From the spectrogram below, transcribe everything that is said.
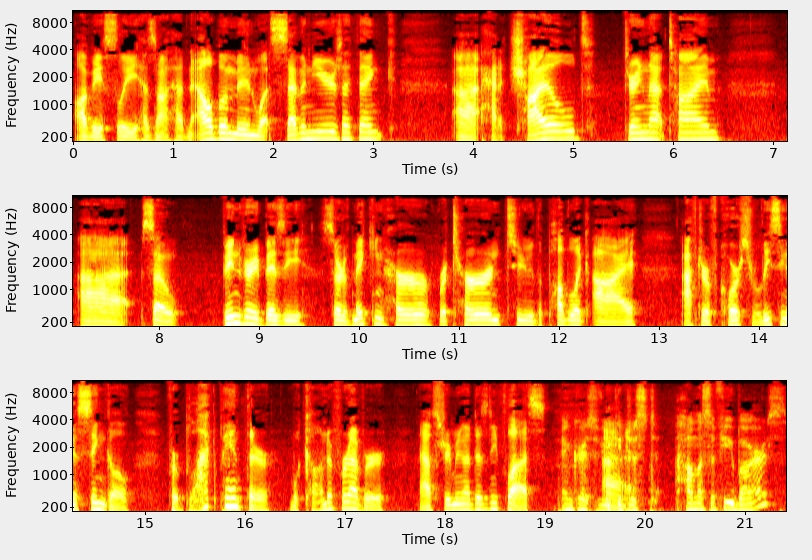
Obviously, has not had an album in what seven years, I think. Uh, had a child during that time. Uh, so, been very busy, sort of making her return to the public eye after, of course, releasing a single for Black Panther Wakanda Forever, now streaming on Disney Plus. And Chris, if you uh, could just hum us a few bars.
